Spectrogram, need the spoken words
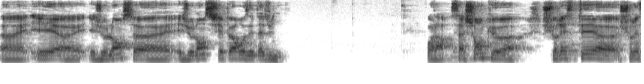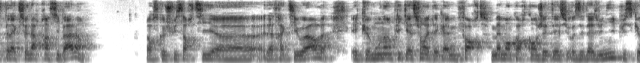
euh, et, euh, et je lance et je lance Shaper aux États-Unis. Voilà, sachant que euh, je suis resté, euh, je suis resté l'actionnaire principal lorsque je suis sorti euh, d'Attractive World et que mon implication était quand même forte, même encore quand j'étais aux États-Unis, puisque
